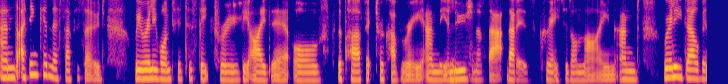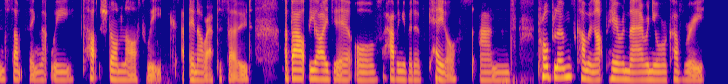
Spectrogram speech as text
And I think in this episode, we really wanted to speak through the idea of the perfect recovery and the illusion of that that is created online, and really delve into something that we touched on last week in our episode about the idea of having a bit of chaos and problems coming up here and there in your recovery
